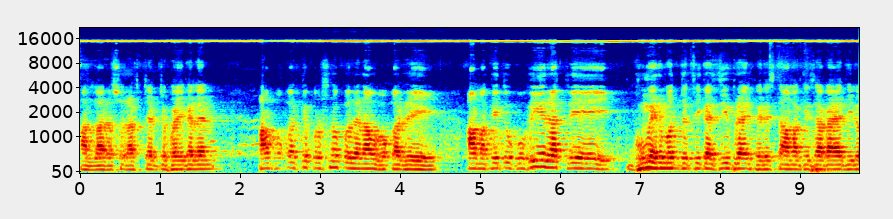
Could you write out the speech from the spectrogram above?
আল্লাহ রসুল আশ্চর্য হয়ে গেলেন। আবু বকরকে প্রশ্ন করলেন, আবু বকর রে, আমাকে তো গভীর রাত্রে ঘুমের মধ্যে থেকে জিব্রাইল ফেরেস্তা আমাকে জাগায় দিল।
